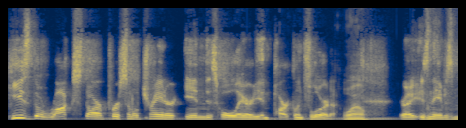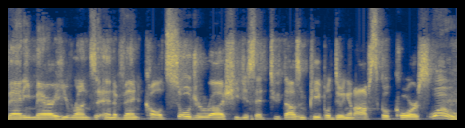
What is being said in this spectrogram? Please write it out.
he's the rock star personal trainer in this whole area in Parkland, Florida. Wow right? His name is Manny Mayer. He runs an event called Soldier Rush. He just had 2,000 people doing an obstacle course. Whoa!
